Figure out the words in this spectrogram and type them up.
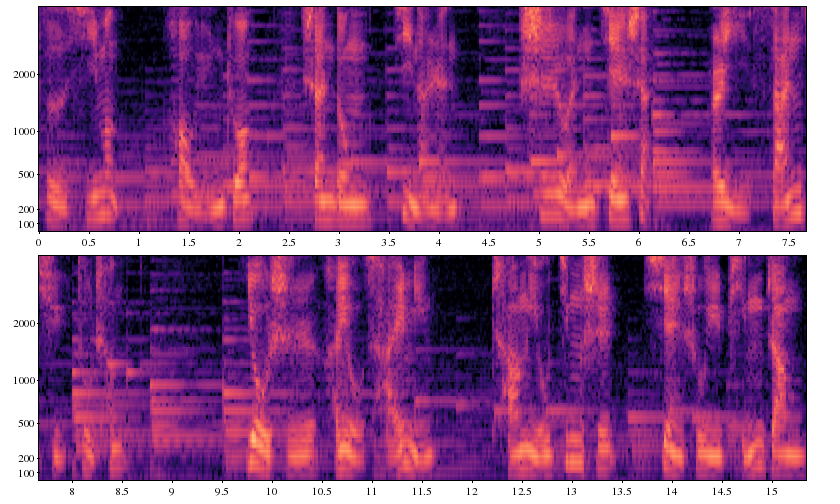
字希孟，号云庄，山东济南人，诗文兼善。而以散曲著称，幼时很有才名，常游京师，献书于平章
